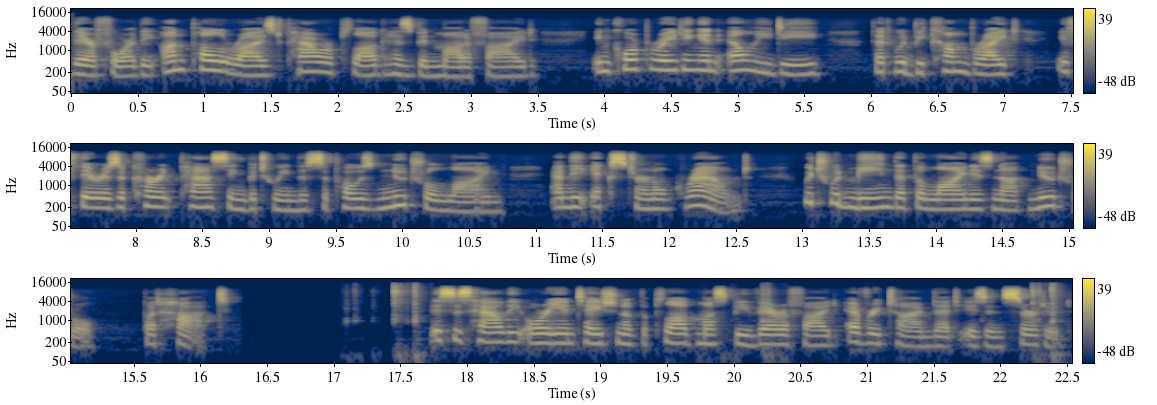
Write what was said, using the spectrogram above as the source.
Therefore, the unpolarized power plug has been modified, incorporating an LED that would become bright if there is a current passing between the supposed neutral line and the external ground, which would mean that the line is not neutral, but hot. This is how the orientation of the plug must be verified every time that is inserted.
